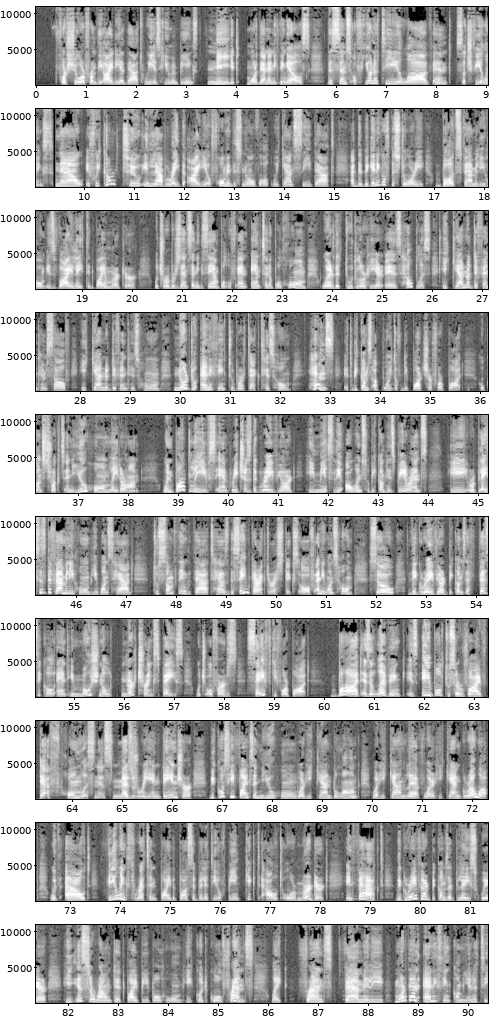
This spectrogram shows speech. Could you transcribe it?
for sure from the idea that we as human beings need more than anything else this sense of unity, love, and such feelings. Now, if we come to elaborate the idea of home in this novel, we can see that at the beginning of the story, Bud's family home is violated by a murder which represents an example of an untenable home where the toddler here is helpless. He cannot defend himself, he cannot defend his home, nor do anything to protect his home. Hence, it becomes a point of departure for Bud, who constructs a new home later on. When Bud leaves and reaches the graveyard, he meets the Owens, who become his parents. He replaces the family home he once had to something that has the same characteristics of anyone's home. So the graveyard becomes a physical and emotional nurturing space which offers safety for Bud. Bud, as a living, is able to survive death, homelessness, misery, and danger because he finds a new home where he can belong, where he can live, where he can grow up without feeling threatened by the possibility of being kicked out or murdered. In fact, the graveyard becomes a place where he is surrounded by people whom he could call friends, like friends, family, more than anything, community.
